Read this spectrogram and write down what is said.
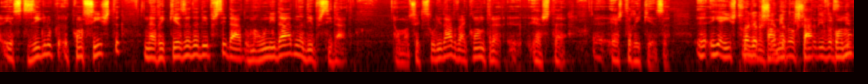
esse desígnio consiste na riqueza da diversidade, uma unidade na diversidade. A homossexualidade vai contra esta esta riqueza. E é isto não lhe acrescenta, não está... diversidade. Como?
